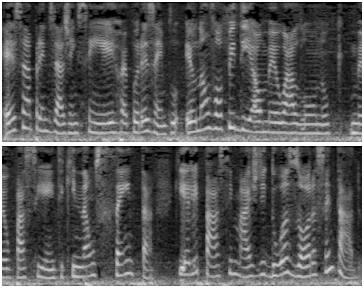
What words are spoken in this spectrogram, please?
Essa aprendizagem sem erro é, por exemplo, eu não vou pedir ao meu aluno, meu paciente que não senta, que ele passe mais de duas horas sentado.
